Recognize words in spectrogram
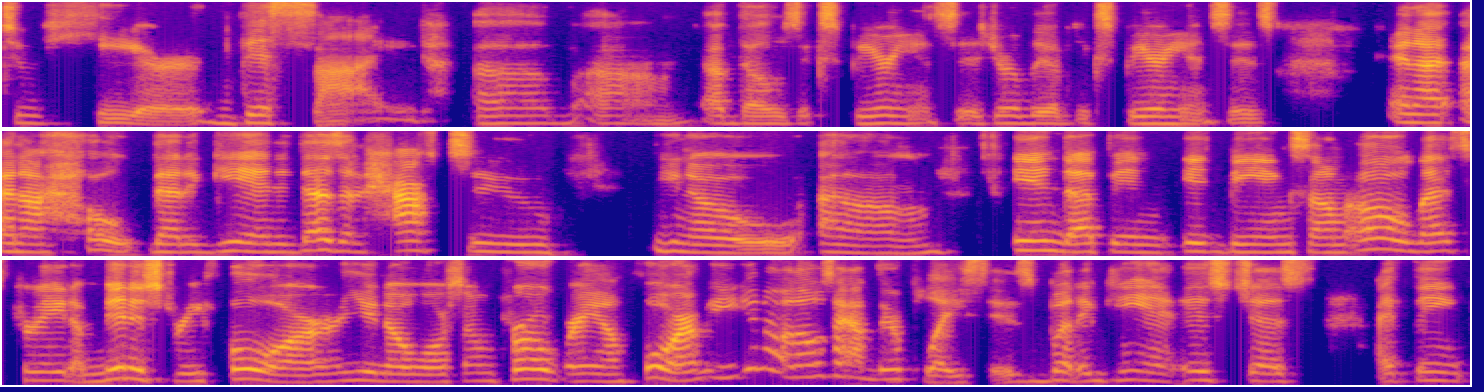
to hear this side of um, of those experiences your lived experiences and I and I hope that again, it doesn't have to, you know, um, end up in it being some oh let's create a ministry for you know or some program for. I mean, you know, those have their places, but again, it's just I think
